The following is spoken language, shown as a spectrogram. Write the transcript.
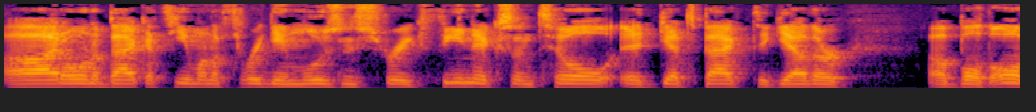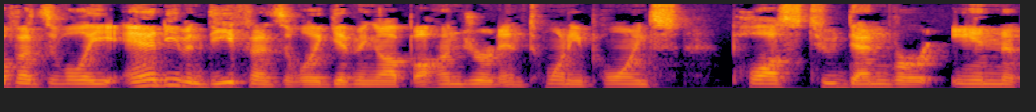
Uh, I don't want to back a team on a three game losing streak. Phoenix, until it gets back together, uh, both offensively and even defensively, giving up 120 points plus to Denver in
